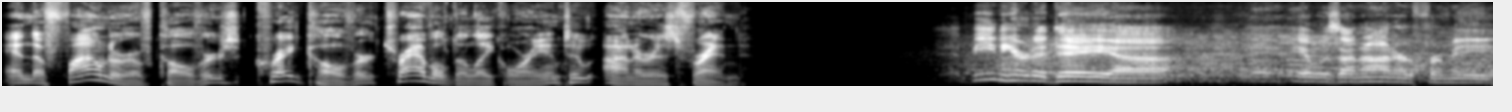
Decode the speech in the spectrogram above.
and the founder of Culver's, Craig Culver, traveled to Lake Orion to honor his friend being here today, uh, it was an honor for me.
